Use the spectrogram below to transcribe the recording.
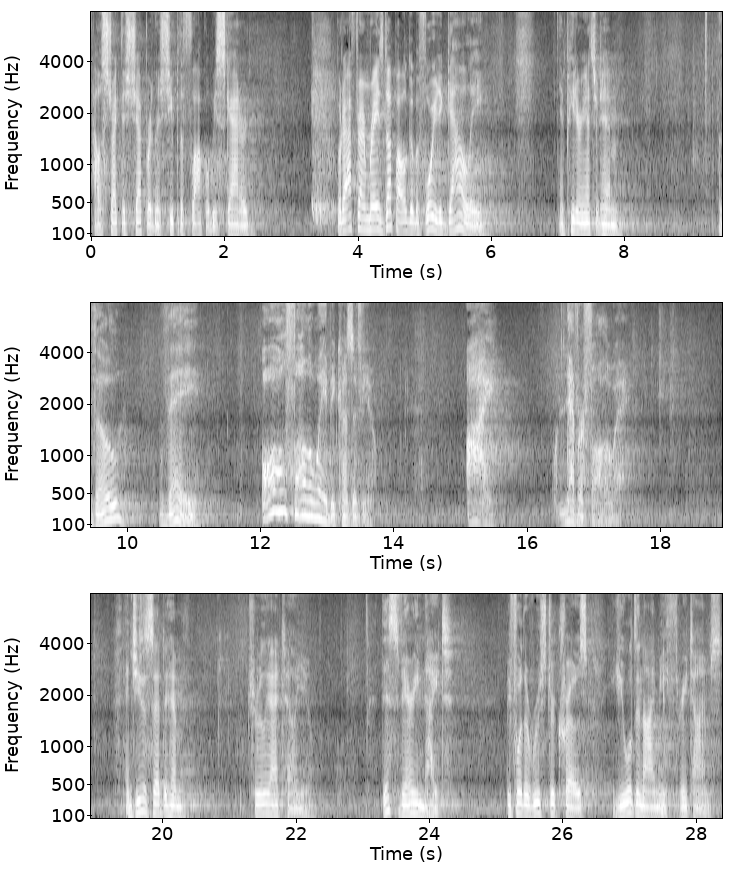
I will strike the shepherd, and the sheep of the flock will be scattered. But after I'm raised up, I will go before you to Galilee. And Peter answered him, Though they all fall away because of you, I will never fall away. And Jesus said to him, Truly I tell you, this very night, before the rooster crows, you will deny me three times.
